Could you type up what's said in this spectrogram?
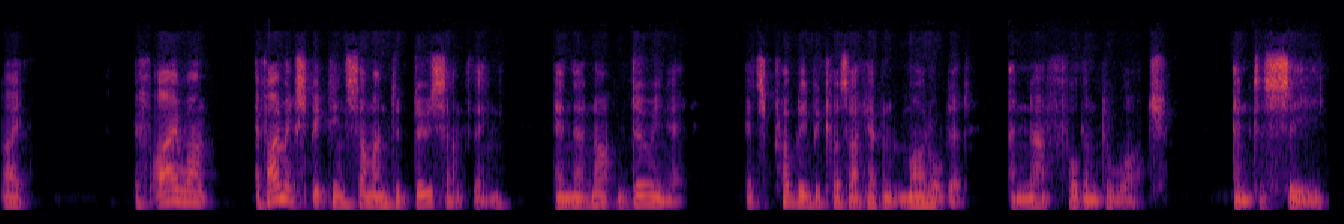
Like, if I want, if I'm expecting someone to do something and they're not doing it, it's probably because I haven't modeled it enough for them to watch and to see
